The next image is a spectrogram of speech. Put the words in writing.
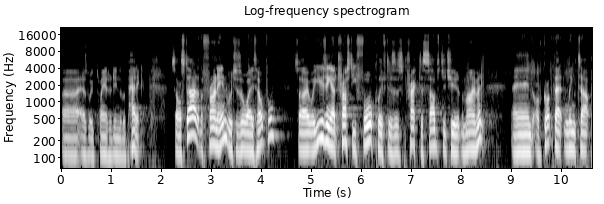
uh, as we plant it into the paddock. So I'll start at the front end, which is always helpful. So we're using our trusty forklift as a tractor substitute at the moment. And I've got that linked up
